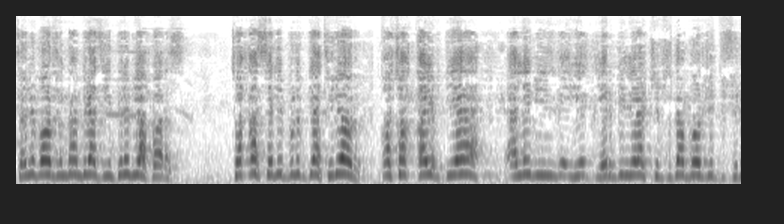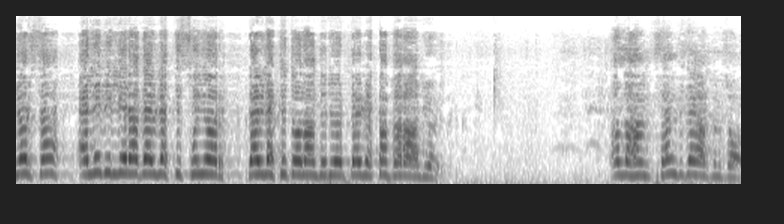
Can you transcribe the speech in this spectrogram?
senin borcundan biraz indirim yaparız. Çakaseli bulup getiriyor kaçak kayıp diye 50 bin, 20 bin lira çiftçiden borcu düşürüyorsa 50 bin lira devleti soyuyor, devleti dolandırıyor, devletten para alıyor. Allah'ım sen bize yardımcı ol.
